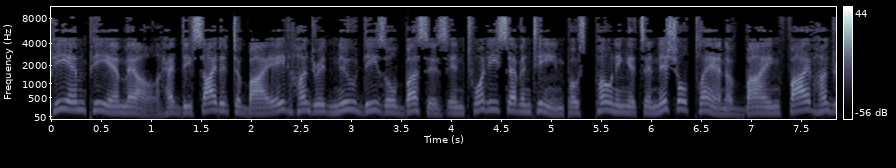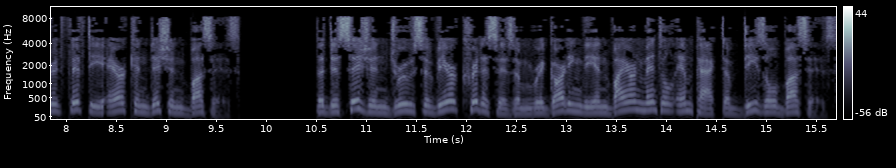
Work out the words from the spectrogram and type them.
PMPML had decided to buy 800 new diesel buses in 2017 postponing its initial plan of buying 550 air-conditioned buses. The decision drew severe criticism regarding the environmental impact of diesel buses.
